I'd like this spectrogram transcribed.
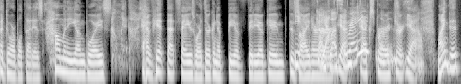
adorable that is? How many young boys Oh my gosh. have hit that phase where they're going to be a video game designer God or bless yeah, them. Right? expert or yeah. So, Mine did.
